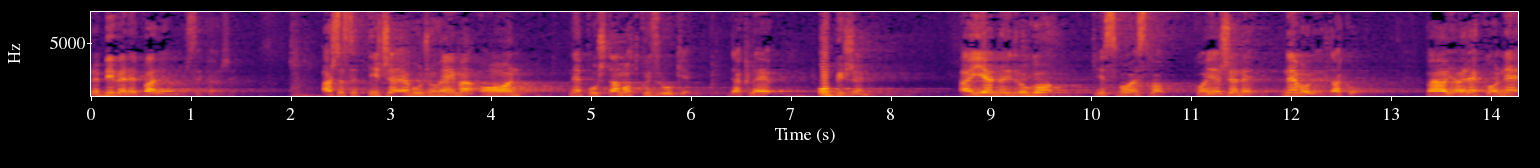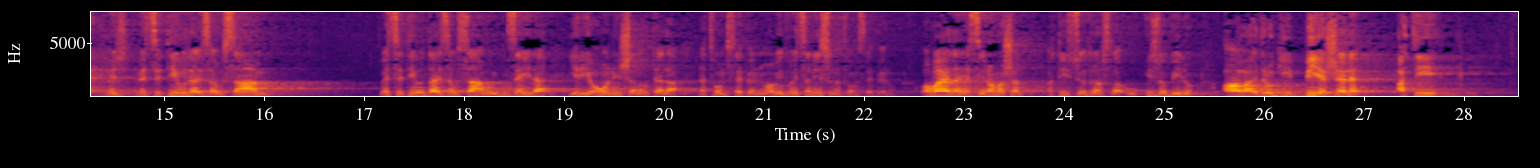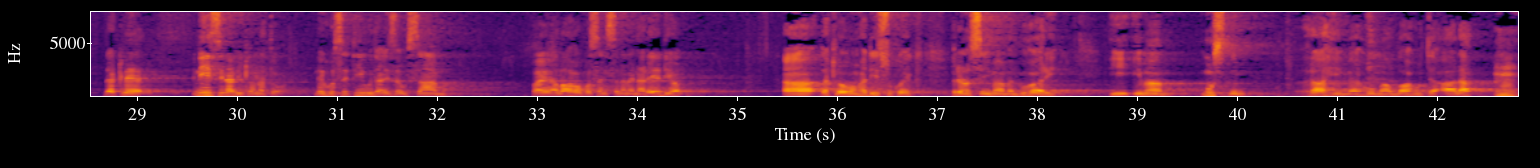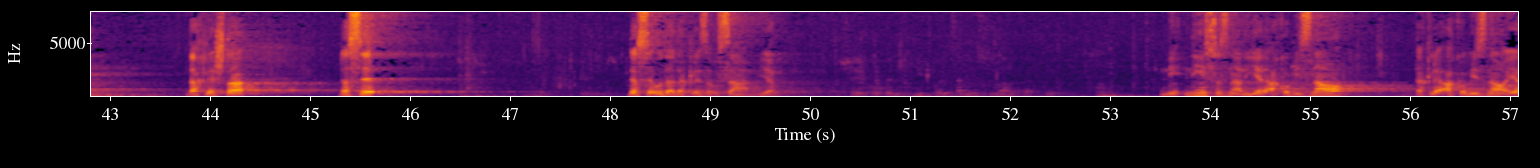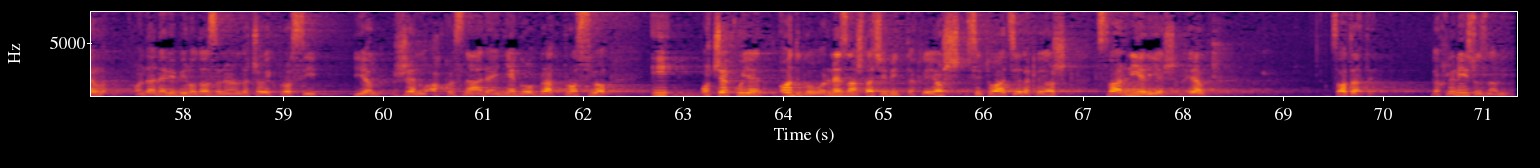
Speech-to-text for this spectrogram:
prebivene pare, ono što se kaže. A što se tiče Ebu Džuhejma, on ne pušta motku iz ruke. Dakle, ubi žene. A jedno i drugo je svojstvo koje žene ne vole, tako? Pa je njoj rekao, ne, već, već se ti udaj za Usamu. Već se ti udaj za Usamu i Buzeida, jer je on, inša Allah, na tvom stepenu. Ovi dvojica nisu na tvom stepenu. Ova jedan je siromašan, a ti si odrasla u izobilju. A ovaj drugi bije žene, a ti, dakle, nisi navikla na to nego se ti udaj za Usamu. Pa je Allah poslani se nam je naredio, a, dakle, ovom hadisu kojeg prenose imam al-Buhari i imam muslim, rahimahum Allahu ta'ala, dakle, šta? Da se da se uda, dakle, za Usamu, jel? Nisu znali, jer ako bi znao, dakle, ako bi znao, jel, onda ne bi bilo dozvoljeno da čovjek prosi jel, ženu ako zna da je njegov brat prosio i očekuje odgovor, ne zna šta će biti. Dakle, još situacija, dakle, još stvar nije riješena, jel? Svatate? Dakle, nisu znali.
